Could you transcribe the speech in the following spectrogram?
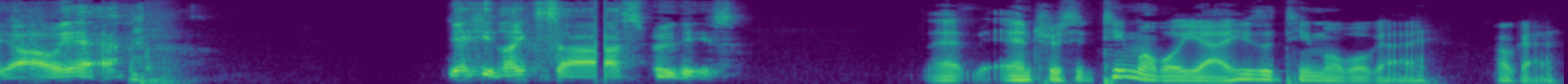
Oh yeah. Yeah, he likes uh, smoothies. That interested T-Mobile. Yeah, he's a T-Mobile guy. Okay.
